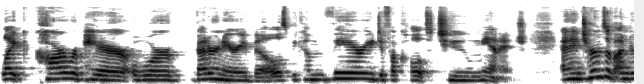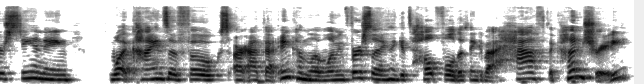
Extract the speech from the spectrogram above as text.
like car repair or veterinary bills become very difficult to manage. And in terms of understanding what kinds of folks are at that income level, I mean, firstly, I think it's helpful to think about half the country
